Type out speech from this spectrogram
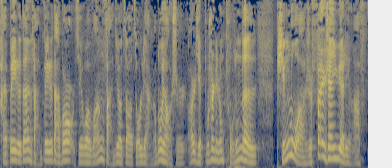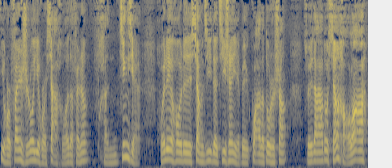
还背着单反，背着大包，结果往返就要走两个多小时，而且不是那种普通的平路啊，是翻山越岭啊，一会儿翻石头，一会儿下河的，反正很惊险。回来以后，这相机的机身也被刮的都是伤，所以大家都想好了啊，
